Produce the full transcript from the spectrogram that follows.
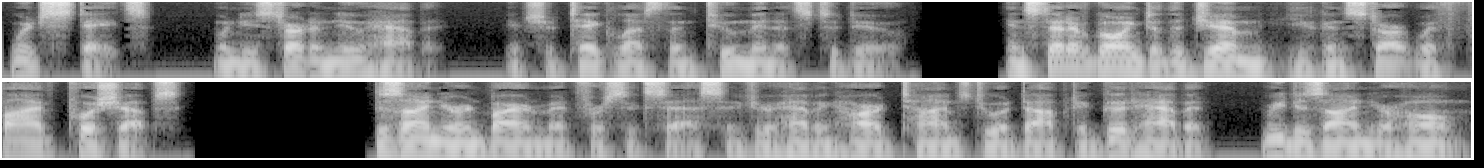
which states when you start a new habit, it should take less than 2 minutes to do. Instead of going to the gym, you can start with 5 push ups, Design your environment for success. If you're having hard times to adopt a good habit, redesign your home.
